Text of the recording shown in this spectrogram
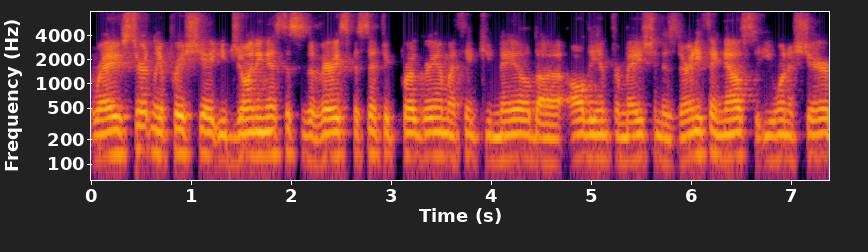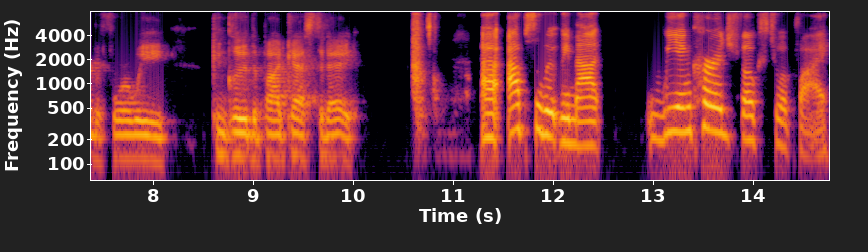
Ray, certainly appreciate you joining us. This is a very specific program. I think you nailed uh, all the information. Is there anything else that you want to share before we conclude the podcast today? Uh, absolutely, Matt. We encourage folks to apply.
